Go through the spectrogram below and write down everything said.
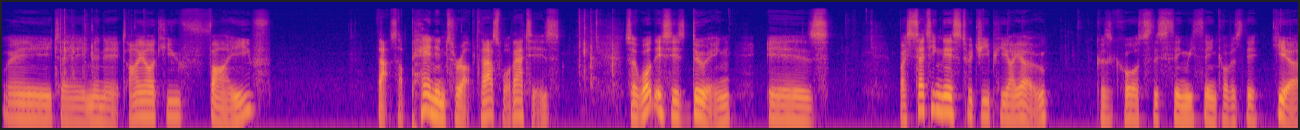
Wait a minute. IRQ5. That's a pen interrupt. That's what that is. So what this is doing is by setting this to a GPIO, because of course this thing we think of as the here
